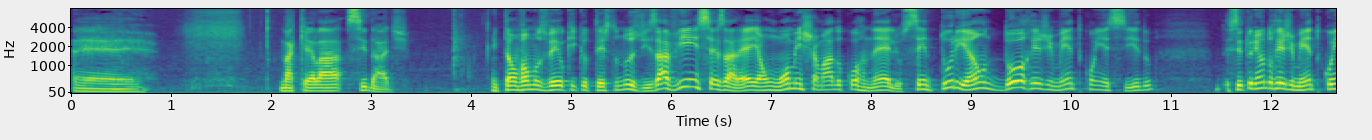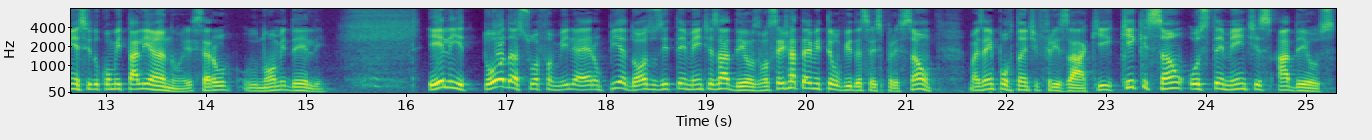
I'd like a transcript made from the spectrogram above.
é, naquela cidade. Então vamos ver o que, que o texto nos diz. Havia em Cesareia um homem chamado Cornélio, centurião do regimento conhecido, centurião do regimento conhecido como italiano, esse era o, o nome dele. Ele e toda a sua família eram piedosos e tementes a Deus. Vocês já devem ter ouvido essa expressão, mas é importante frisar aqui o que, que são os tementes a Deus.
